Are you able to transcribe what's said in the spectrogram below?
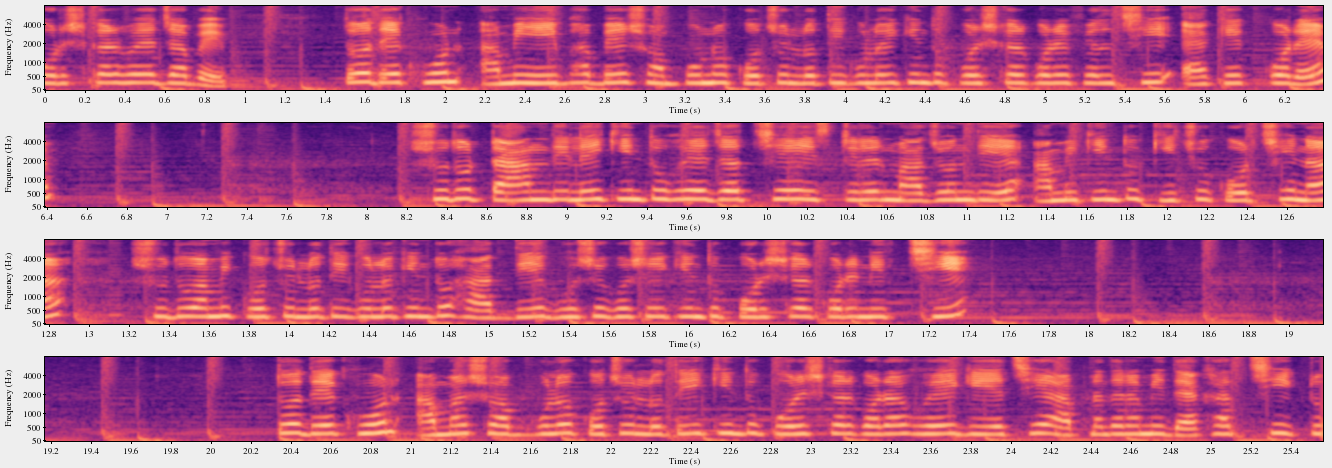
পরিষ্কার হয়ে যাবে। তো দেখুন, আমি এইভাবে সম্পূর্ণ কচুর লতিগুলোই কিন্তু পরিষ্কার করে ফেলছি এক এক করে। শুধু টান দিলেই কিন্তু হয়ে যাচ্ছে স্টিলের মাজন দিয়ে। আমি কিন্তু কিছু করছি না, শুধু আমি কচুর লতিগুলো কিন্তু হাত দিয়ে ঘষে ঘষেই কিন্তু পরিষ্কার করে নিচ্ছি। তো দেখুন, আমার সবগুলো কচুর লতিই কিন্তু পরিষ্কার করা হয়ে গিয়েছে। আপনাদের আমি দেখাচ্ছি একটু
